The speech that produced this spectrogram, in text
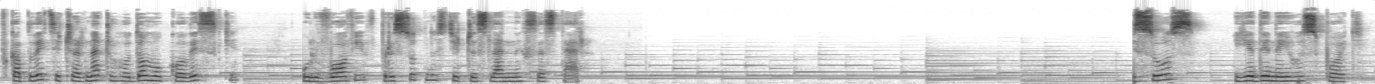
в каплиці Чернечого дому Колиски у Львові в присутності численних сестер. Ісус єдиний Господь.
